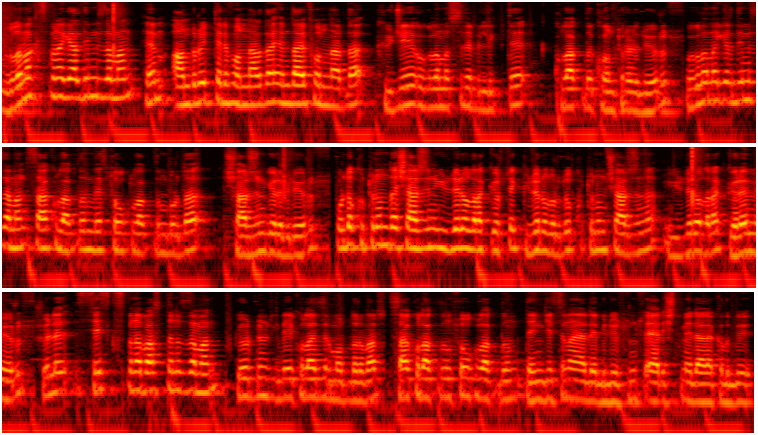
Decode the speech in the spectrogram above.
Uygulama kısmına geldiğimiz zaman hem Android telefonlarda hem de iPhone'larda QC uygulamasıyla birlikte kulaklığı kontrol ediyoruz. Uygulama girdiğimiz zaman sağ kulaklığın ve sol kulaklığın burada şarjını görebiliyoruz. Burada kutunun da şarjını yüzdeli olarak görsek güzel olurdu. Kutunun şarjını yüzdeli olarak göremiyoruz. Şöyle ses kısmına bastığınız zaman gördüğünüz gibi equalizer modları var. Sağ kulaklığın sol kulaklığın dengesini ayarlayabiliyorsunuz. Eğer işitme ile alakalı bir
